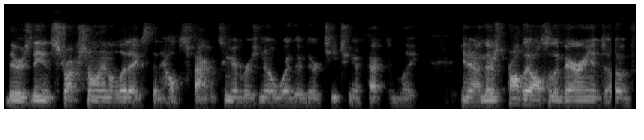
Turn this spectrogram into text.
there's the instructional analytics that helps faculty members know whether they're teaching effectively. You know, and there's probably also the variant of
